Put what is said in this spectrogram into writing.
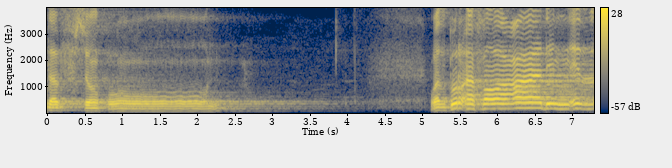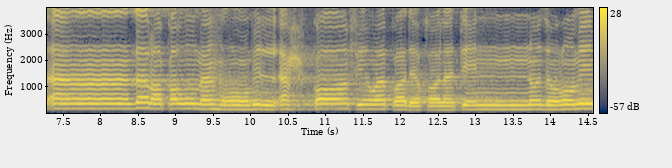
تفسقون. واذكر أخا عاد إذ أنذر قومه بالأحقاف وقد خلت النذر من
